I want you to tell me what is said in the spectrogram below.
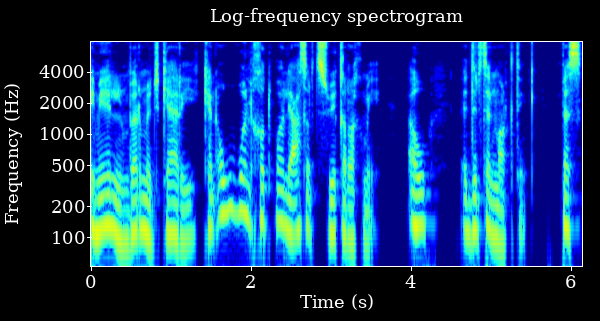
إيميل المبرمج جاري كان أول خطوة لعصر التسويق الرقمي أو ال digital marketing بس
